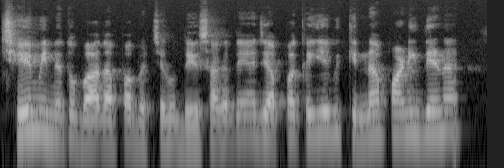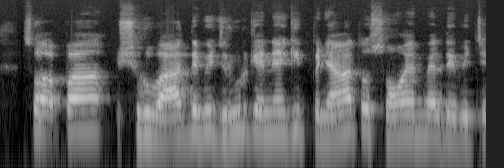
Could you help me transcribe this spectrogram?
6 ਮਹੀਨੇ ਤੋਂ ਬਾਅਦ ਆਪਾਂ ਬੱਚੇ ਨੂੰ ਦੇ ਸਕਦੇ ਹਾਂ। ਜੇ ਆਪਾਂ ਕਹੀਏ ਵੀ ਕਿੰਨਾ ਪਾਣੀ ਦੇਣਾ ਸੋ ਆਪਾਂ ਸ਼ੁਰੂਆਤ ਦੇ ਵਿੱਚ ਜ਼ਰੂਰ ਕਹਿੰਦੇ ਆ ਕਿ 50 ਤੋਂ 100 ml ਦੇ ਵਿੱਚ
